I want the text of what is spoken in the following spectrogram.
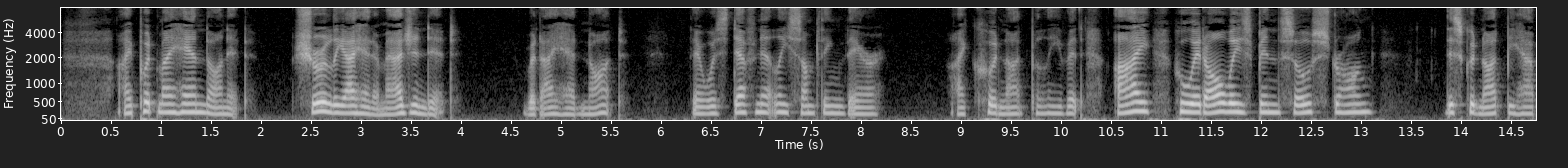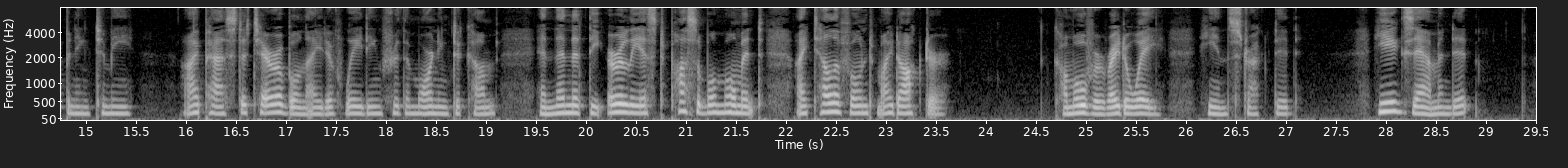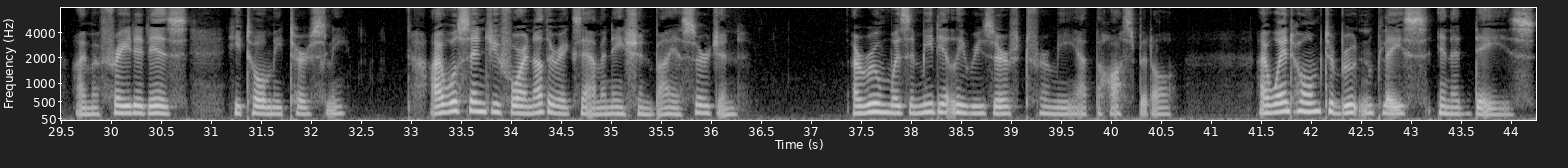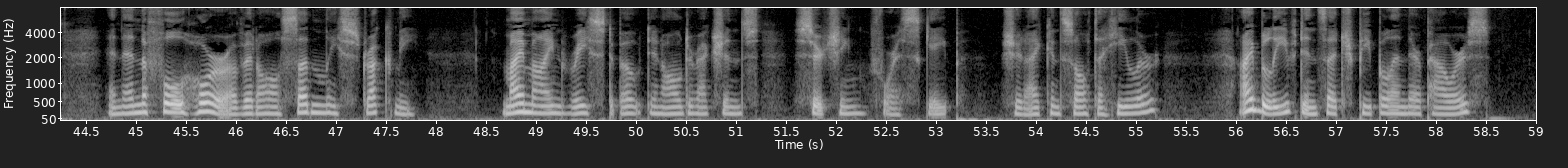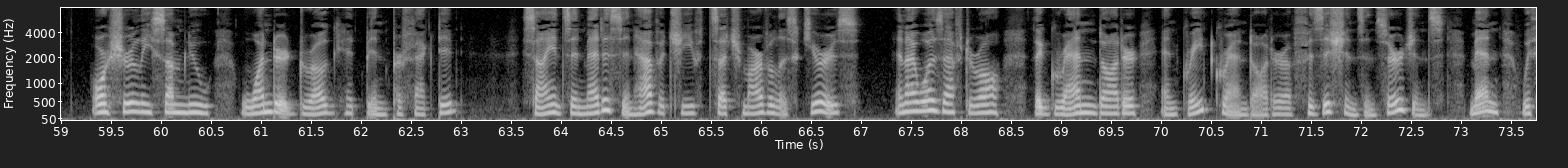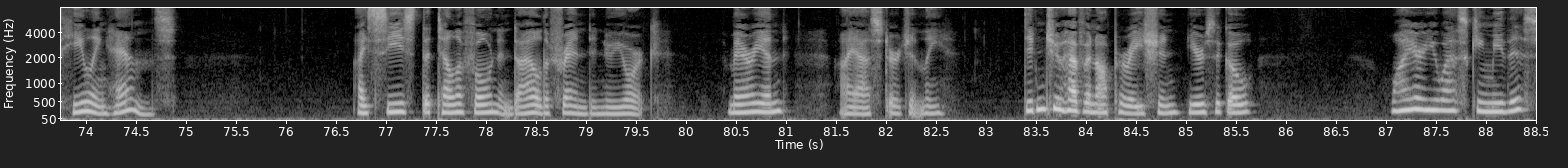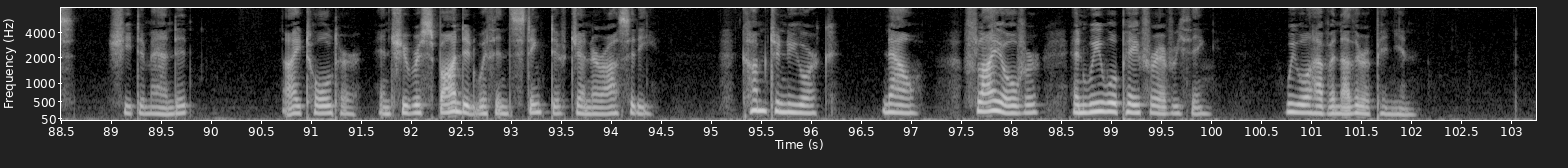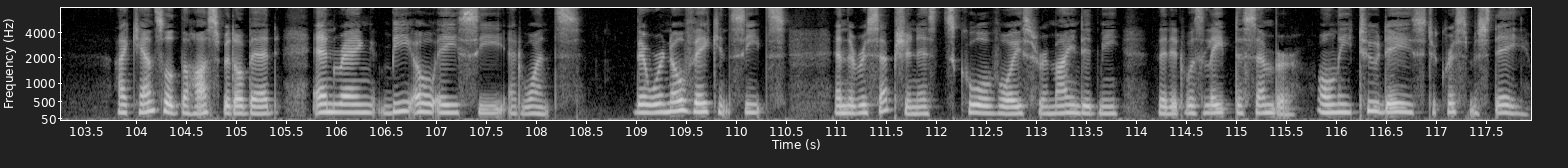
I put my hand on it. Surely I had imagined it. But I had not. There was definitely something there. I could not believe it. I, who had always been so strong. This could not be happening to me. I passed a terrible night of waiting for the morning to come, and then at the earliest possible moment I telephoned my doctor. Come over right away, he instructed. He examined it, I'm afraid it is, he told me tersely. I will send you for another examination by a surgeon. A room was immediately reserved for me at the hospital. I went home to Bruton Place in a daze, and then the full horror of it all suddenly struck me. My mind raced about in all directions, searching for escape. Should I consult a healer? I believed in such people and their powers. Or surely some new wonder drug had been perfected. Science and medicine have achieved such marvelous cures, and I was, after all, the granddaughter and great granddaughter of physicians and surgeons, men with healing hands. I seized the telephone and dialed a friend in New York. Marion, I asked urgently, didn't you have an operation years ago? Why are you asking me this? She demanded. I told her, and she responded with instinctive generosity. Come to New York. Now, fly over, and we will pay for everything. We will have another opinion. I cancelled the hospital bed and rang BOAC at once. There were no vacant seats, and the receptionist's cool voice reminded me that it was late December, only two days to Christmas Day.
